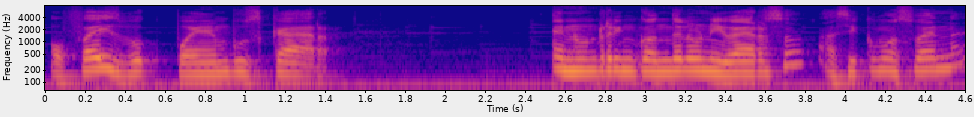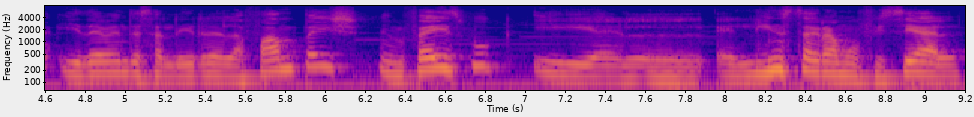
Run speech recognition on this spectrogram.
o Facebook pueden buscar en un rincón del universo, así como suena, y deben de salir de la fanpage en Facebook y el, Instagram oficial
